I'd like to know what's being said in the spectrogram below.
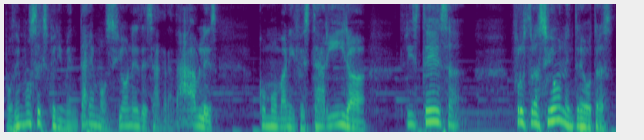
podemos experimentar emociones desagradables, como manifestar ira, tristeza, frustración, entre otras.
